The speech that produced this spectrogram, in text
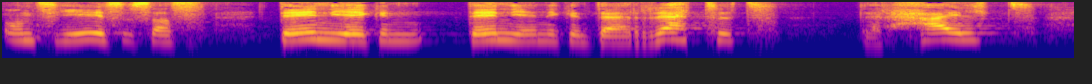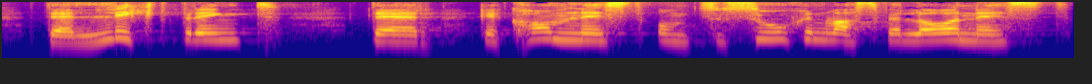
uns Jesus als denjenigen, denjenigen, der rettet, der heilt, der Licht bringt, der gekommen ist, um zu suchen, was verloren ist.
